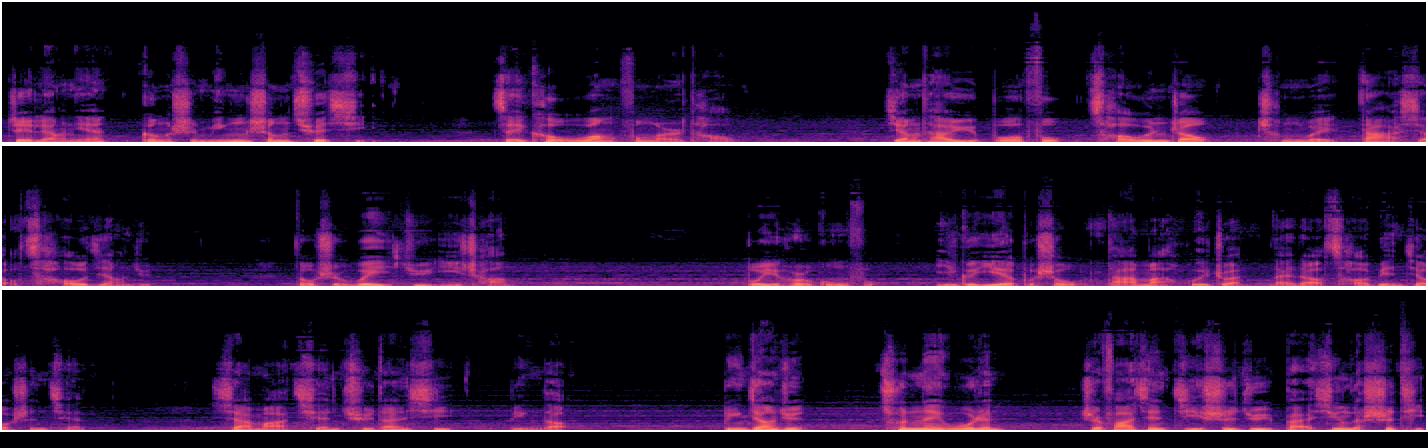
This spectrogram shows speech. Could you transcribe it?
这两年更是名声鹊起，贼寇望风而逃，将他与伯父曹文昭称为“大小曹将军”，都是畏惧异常。不一会儿功夫，一个夜不收打马回转，来到曹变娇身前，下马前驱单膝，禀道：“禀将军，村内无人，只发现几十具百姓的尸体。”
